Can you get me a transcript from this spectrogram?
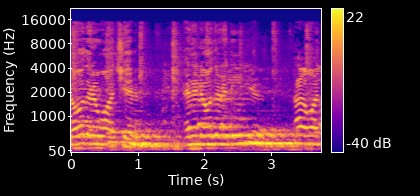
No, they don't want you. And I know they're an idiot. I don't want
